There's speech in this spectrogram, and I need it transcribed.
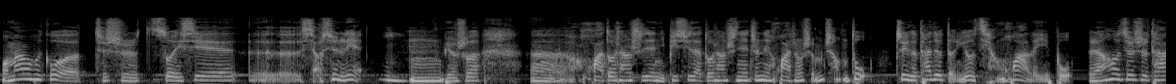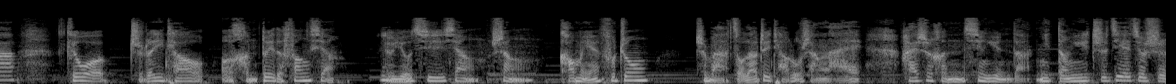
我妈妈会给我就是做一些呃小训练。嗯嗯，比如说，呃，画多长时间？你必须在多长时间之内画成什么程度？这个他就等于又强化了一步。然后就是他给我指了一条呃很对的方向，就尤其像上考美院附中。是吧？走到这条路上来，还是很幸运的。你等于直接就是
